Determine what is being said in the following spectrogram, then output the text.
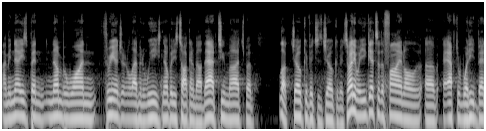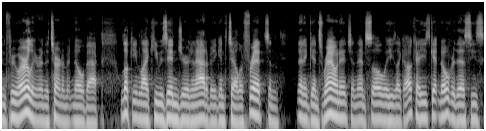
I mean, now he's been number one 311 weeks. Nobody's talking about that too much, but look, Djokovic is Djokovic. So anyway, you get to the final after what he'd been through earlier in the tournament, Novak, looking like he was injured and out of it against Taylor Fritz and then against Raonic, and then slowly he's like, okay, he's getting over this. He's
